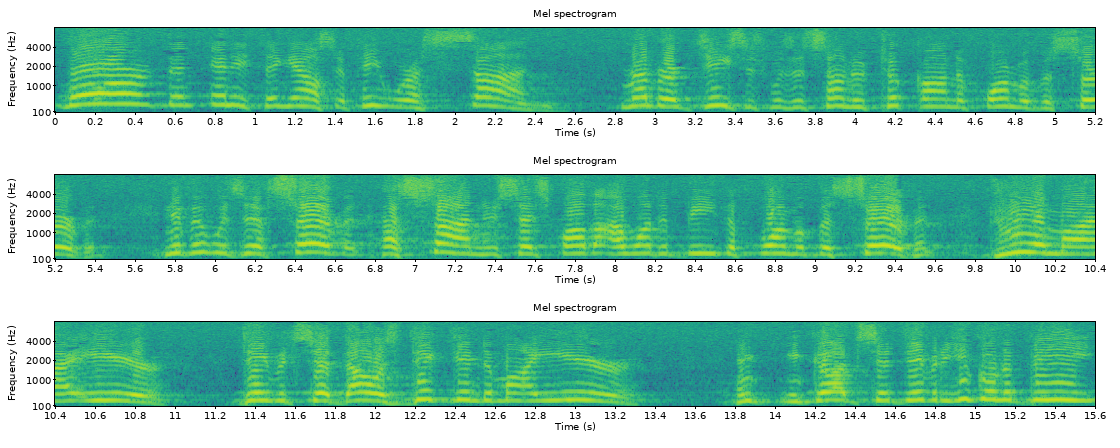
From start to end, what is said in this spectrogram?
more than anything else, if he were a son. Remember, Jesus was a son who took on the form of a servant. And if it was a servant, a son who says, Father, I want to be the form of a servant, drew drill my ear. David said, Thou hast digged into my ear. And God said, David, are you going to be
